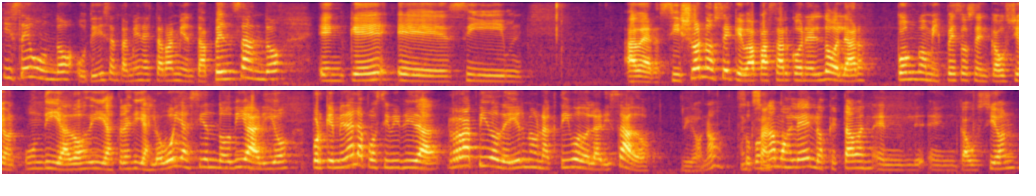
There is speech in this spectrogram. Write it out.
Y segundo, utilizan también esta herramienta pensando en que eh, si, a ver, si yo no sé qué va a pasar con el dólar, pongo mis pesos en caución un día, dos días, tres días, lo voy haciendo diario porque me da la posibilidad rápido de irme a un activo dolarizado. Digo, ¿no? Supongámosle los que estaban en, en caución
